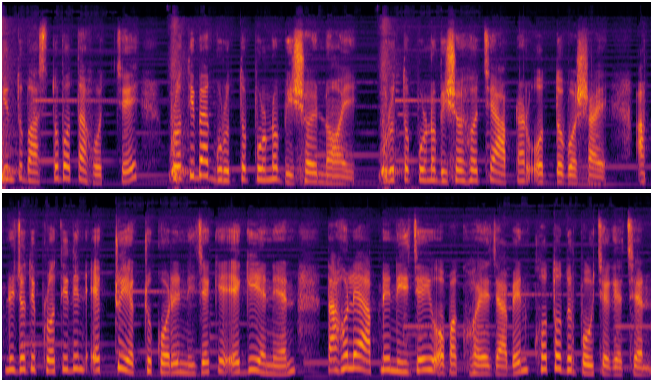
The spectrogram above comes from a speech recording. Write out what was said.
কিন্তু বাস্তবতা হচ্ছে প্রতিভা গুরুত্বপূর্ণ বিষয় নয়। গুরুত্বপূর্ণ বিষয় হচ্ছে আপনার অধ্যবসায়। আপনি যদি প্রতিদিন একটু একটু করে নিজেকে এগিয়ে নেন, তাহলে আপনি নিজেই অবাক হয়ে যাবেন, কতদূর পৌঁছে গেছেন।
